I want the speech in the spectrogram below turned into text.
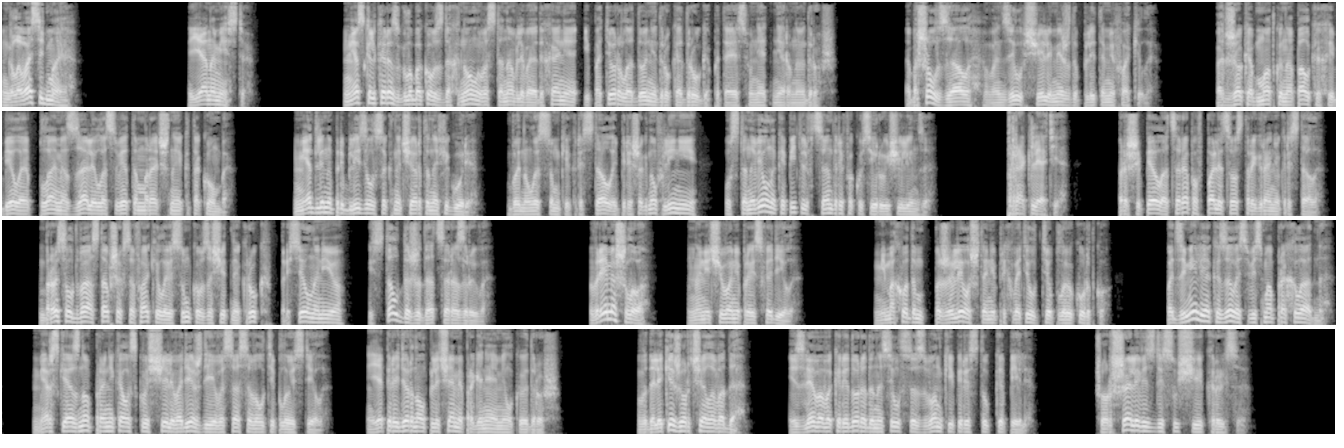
Глава седьмая. Я на месте. Несколько раз глубоко вздохнул, восстанавливая дыхание, и потер ладони друг от друга, пытаясь унять нервную дрожь. Обошел зал, вонзил в щели между плитами факелы. Поджег обмотку на палках, и белое пламя залило светом мрачные катакомбы. Медленно приблизился к начертанной фигуре, вынул из сумки кристалл и, перешагнув линии, Установил накопитель в центре фокусирующей линзы. «Проклятие!» Прошипел, оцарапав палец острой гранью кристалла. Бросил два оставшихся факела и сумку в защитный круг, присел на нее и стал дожидаться разрыва. Время шло, но ничего не происходило. Мимоходом пожалел, что не прихватил теплую куртку. Подземелье оказалось весьма прохладно, Мерзкий озноб проникал сквозь щели в одежде и высасывал тепло из тела. Я передернул плечами, прогоняя мелкую дрожь. Вдалеке журчала вода. Из левого коридора доносился звонкий перестук капели. Шуршали вездесущие крысы.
